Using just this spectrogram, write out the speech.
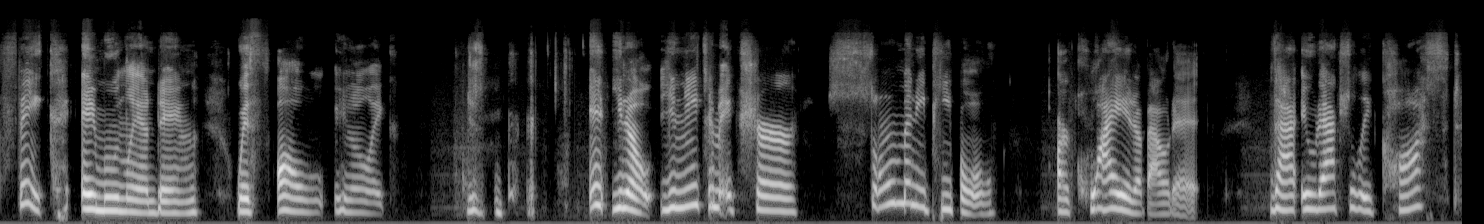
fake a moon landing with all, you know, like just it, you know, you need to make sure so many people are quiet about it that it would actually cost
